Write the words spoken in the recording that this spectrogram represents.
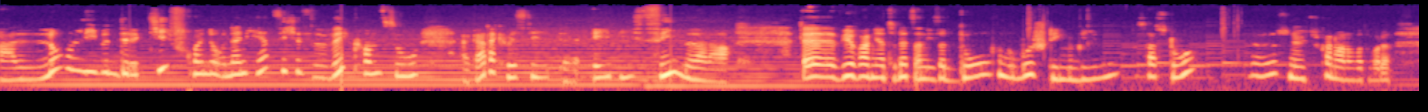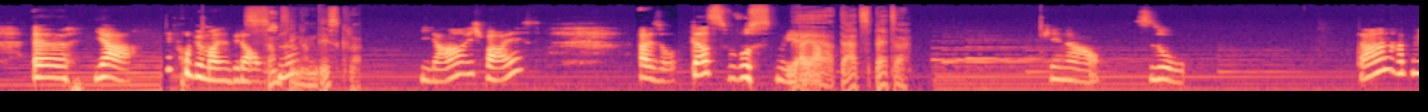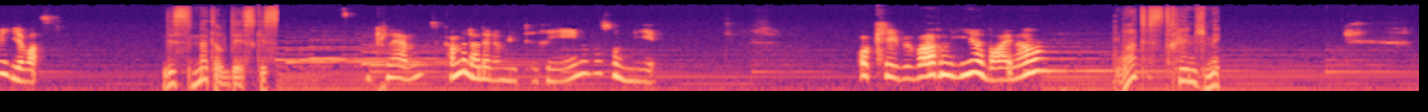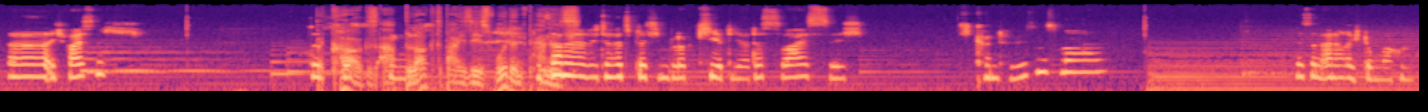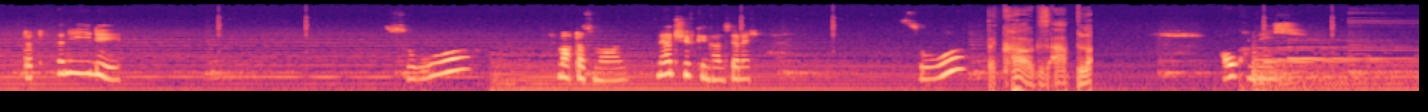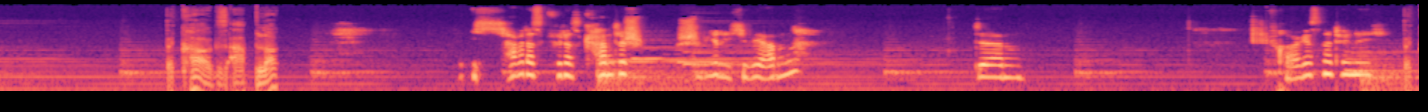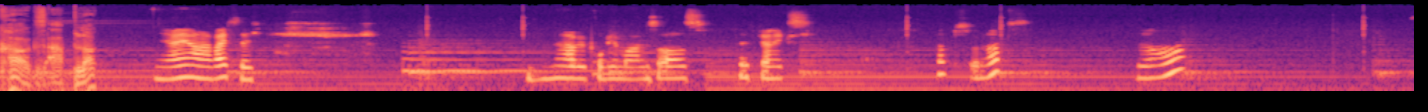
Hallo, liebe Detektivfreunde und ein herzliches Willkommen zu Agatha Christie, der ABC-Mörder. Äh, wir waren ja zuletzt an dieser doofen Uhr stehen geblieben. Was hast du? Äh, ist nichts, keine Ahnung, was wurde. Äh, ja, ich probiere mal wieder aus, Something ne? on this club. Ja, ich weiß. Also, das wussten wir ja. Yeah, that's better. Genau. So. Dann hatten wir hier was. This metal disc is Geklemmt. Kann man da denn irgendwie drehen oder so? Nee. Okay, wir waren hier bei, ne? what a strange mix. Äh, ich weiß nicht. The Das cogs ist are blocked by these wooden panels. die Sicherheitsblättchen blockiert, ja, das weiß ich. Ich könnte höchstens mal das in eine Richtung machen. Das wäre eine Idee. So. Ich mach das mal. Mehr als schief gehen kann's ja nicht. So. The cogs are blocked. Auch nicht. The cogs are blocked. Ich habe das Gefühl, das könnte sch schwierig werden. Denn die Frage ist natürlich. The cogs are blocked. Ja, ja, weiß ich. Na, wir probieren mal alles aus. Hilft ja nix. Ups und ups. So.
